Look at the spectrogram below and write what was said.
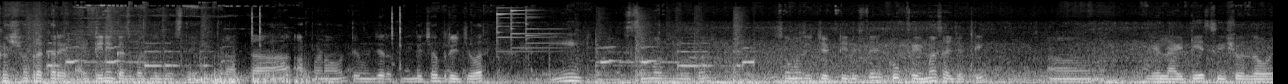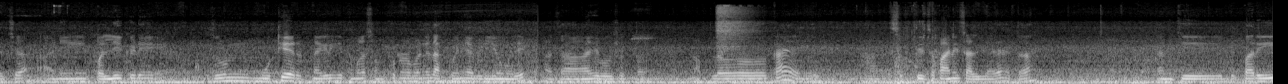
कशा प्रकारे लाईटीने गजबजलेली असते. तर आता आपण आहोत ते म्हणजे रत्नागिरीच्या ब्रिजवर आणि समोर बघा, समोर ही जेट्टी दिसते. खूप फेमस आहे जेट्टी हे लाईटी आहे सीशोर जवळच्या. आणि पलीकडे अजून मोठी आहे रत्नागिरी हे तुम्हाला संपूर्णपणे दाखवेन या व्हिडिओमध्ये. आता हे बघू शकता. आपलं काय आहे? हां सुट्टीचं पाणी चाललं आहे आता. कारण की दुपारी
